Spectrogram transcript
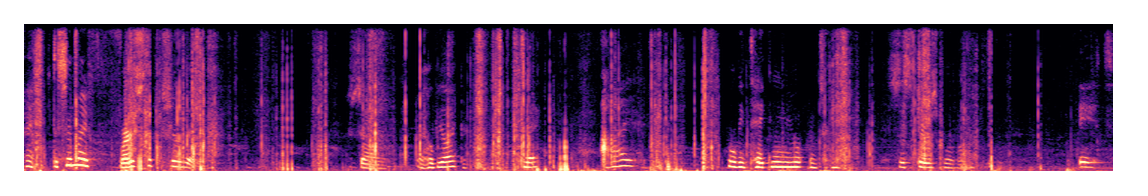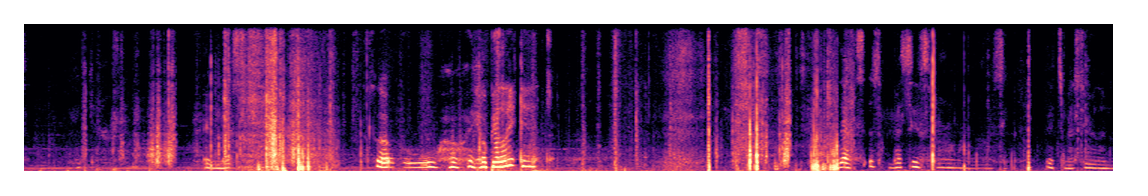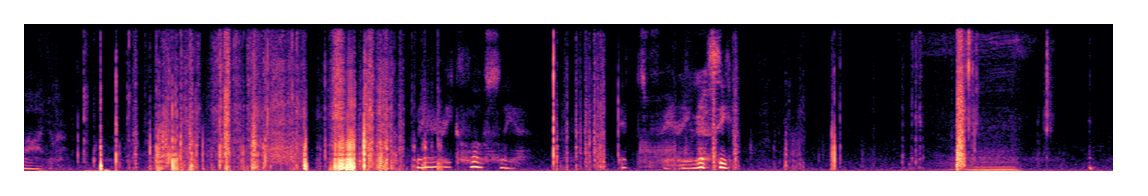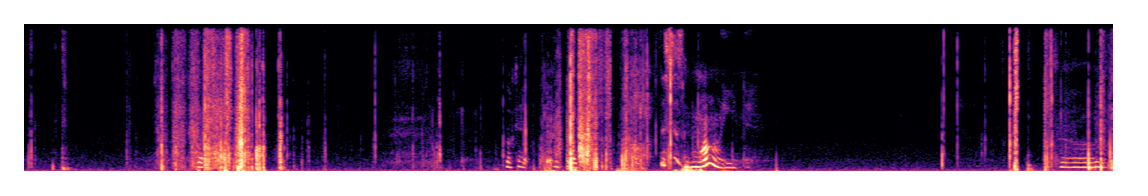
Hey, this is my first official video. So, I hope you like it. Today, I will be taking you into my sister's room. It's and messy. So, I hope you like it. This is the messiest room I've ever seen. It's messier than mine. Closely. It's very messy. Look at like, this is mine. So.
